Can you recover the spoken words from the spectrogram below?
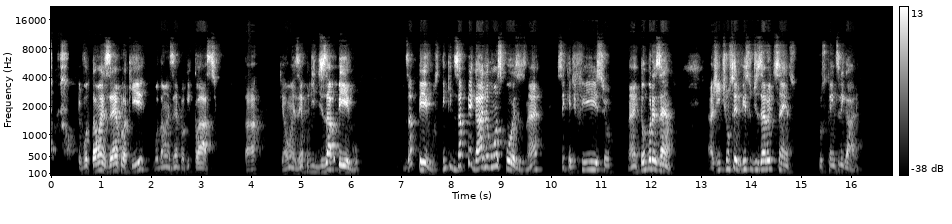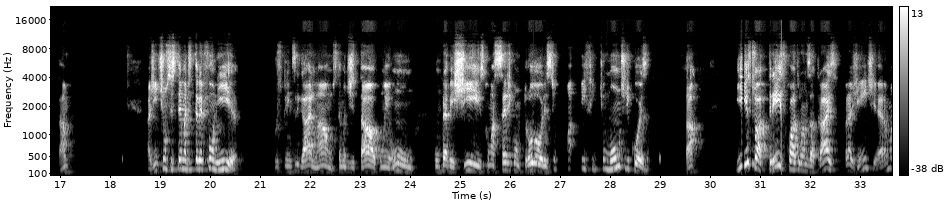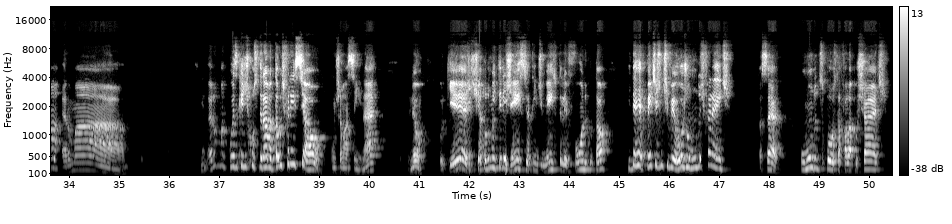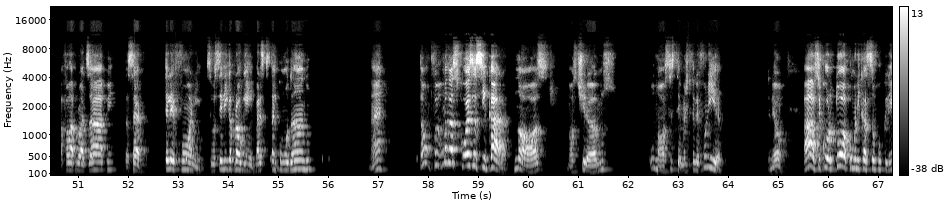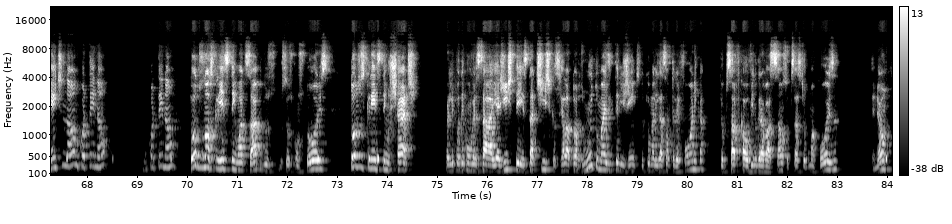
Eu vou dar um exemplo aqui, vou dar um exemplo aqui clássico, tá? Que é um exemplo de desapego. Desapego, você tem que desapegar de algumas coisas, né? Sei que é difícil, né? Então, por exemplo, a gente tinha um serviço de 0800 para os clientes ligarem, tá? A gente tinha um sistema de telefonia para os clientes ligarem lá, um sistema digital com E1, com PBX, com uma série de controles, tinha uma, enfim, tinha um monte de coisa, tá? Isso há três, quatro anos atrás, para a gente, era uma, era uma era uma coisa que a gente considerava tão diferencial, vamos chamar assim, né? Entendeu? Porque a gente tinha toda uma inteligência de atendimento telefônico e tal, e de repente a gente vê hoje um mundo diferente, tá certo? Um mundo disposto a falar para o chat, a falar para o WhatsApp, tá certo? Telefone, se você liga para alguém, parece que está incomodando, né? Então, foi uma das coisas assim, cara, nós, nós tiramos o nosso sistema de telefonia, entendeu? Ah, você cortou a comunicação com o cliente? Não, não cortei não. Não cortei não. Todos os nossos clientes têm o WhatsApp dos, dos seus consultores, todos os clientes têm um chat para ele poder conversar e a gente ter estatísticas, relatórios muito mais inteligentes do que uma ligação telefônica, que eu precisava ficar ouvindo gravação, se eu precisasse de alguma coisa, entendeu?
